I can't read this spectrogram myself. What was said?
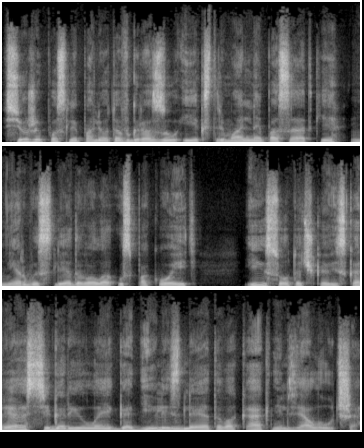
Все же после полета в грозу и экстремальной посадки нервы следовало успокоить, и соточка вискаря с сигариллой годились для этого как нельзя лучше.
